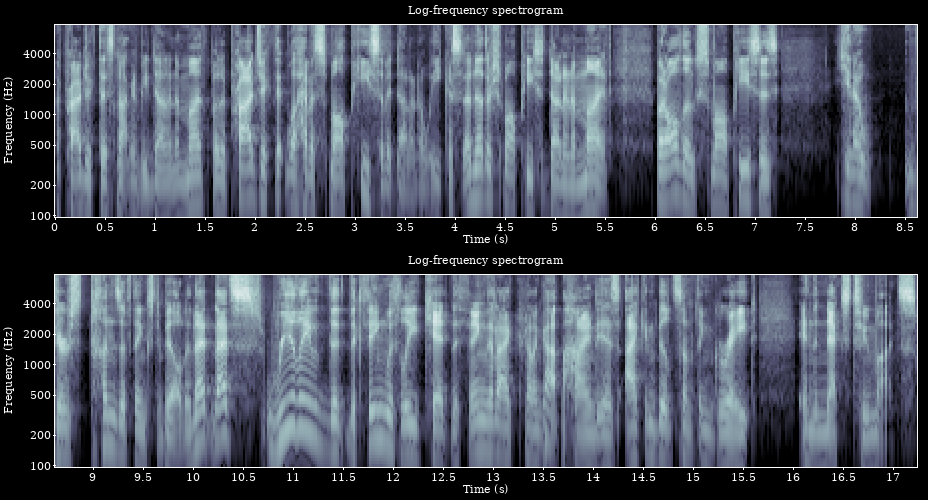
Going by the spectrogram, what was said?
a project that's not going to be done in a month, but a project that will have a small piece of it done in a week, another small piece done in a month. But all those small pieces, you know, there's tons of things to build. And that that's really the, the thing with Lead Kit, the thing that I kind of got behind is I can build something great in the next two months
